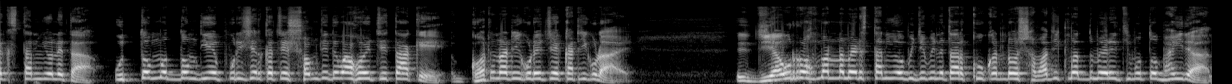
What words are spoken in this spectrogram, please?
এক স্থানীয় নেতা। উত্তম মধ্যম দিয়ে পুলিশের কাছে সমঝে দেওয়া হয়েছে তাকে। ঘটনাটি ঘটেছে কাটিগুড়ায় জিয়াউর রহমান নামের স্থানীয় বিজেপি নেতার কুকাণ্ড সামাজিক মাধ্যমে রীতিমতো ভাইরাল।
